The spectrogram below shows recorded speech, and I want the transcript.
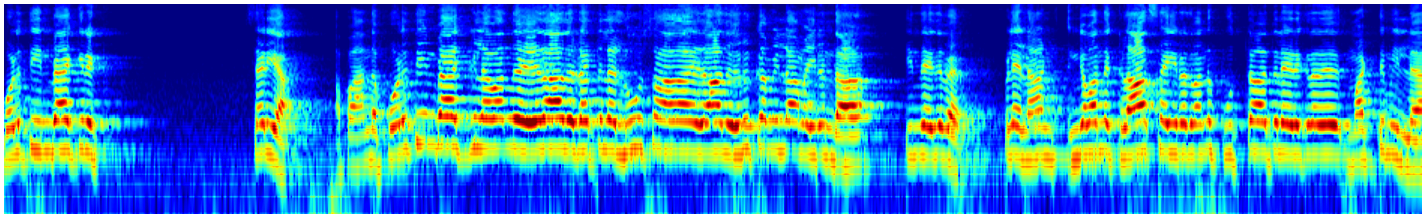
பொலித்தீன் பேக் இருக்கு. சரியா? அப்போ அந்த பொலித்தீன் பேக்கில் வந்து ஏதாவது இடத்துல லூஸாக ஏதாவது இறுக்கம் இல்லாமல் இருந்தால் இந்த இது வேறு. பிள்ளை நான் இங்கே வந்து கிளாஸ் செய்கிறது வந்து புத்தகத்தில் இருக்கிறது மட்டும் இல்லை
